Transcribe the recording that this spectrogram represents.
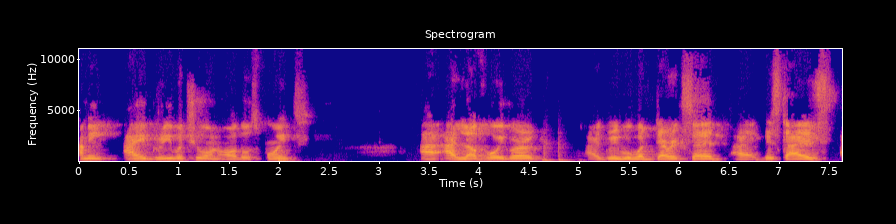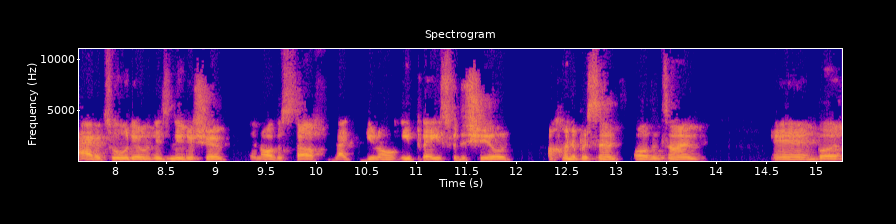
I mean, I agree with you on all those points. I, I love Højbjerg. I agree with what Derek said. I, this guy's attitude and his leadership and all the stuff, like you know, he plays for the Shield hundred percent all the time. And but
